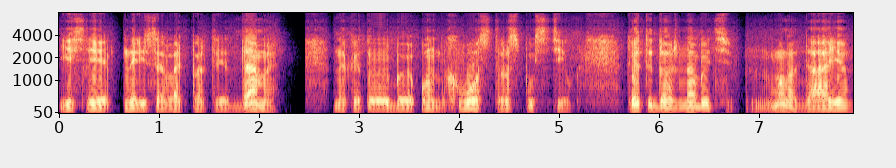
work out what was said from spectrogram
Если нарисовать портрет дамы, на которой бы он хвост распустил, то это должна быть молодая,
